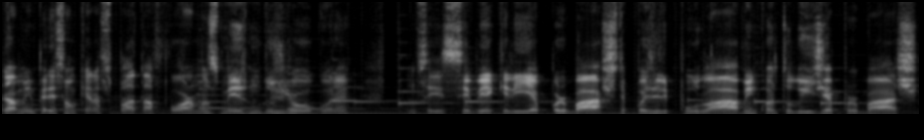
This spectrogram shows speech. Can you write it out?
dá uma impressão que eram as plataformas mesmo do jogo, né? Não sei se você vê que ele ia por baixo, depois ele pulava enquanto o Luigi ia por baixo.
